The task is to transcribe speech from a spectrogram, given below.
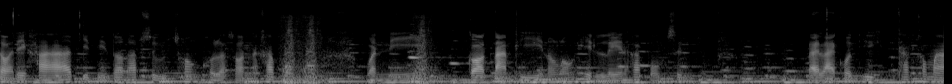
สวัสดีครับยินดีต้อนรับสู่ช่องคนละสอนนะครับผมวันนี้ก็ตามที่น้องๆเห็นเลยนะครับผมซึ่ง หลายๆ คนที่ทักเข้ามา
